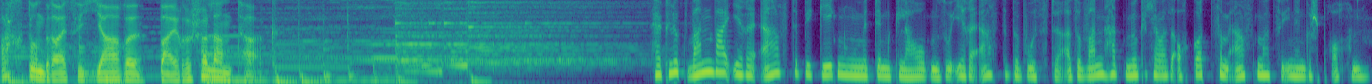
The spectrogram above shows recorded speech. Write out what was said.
38 Jahre Bayerischer Landtag. Herr Glück, wann war Ihre erste Begegnung mit dem Glauben, so Ihre erste bewusste? Also wann hat möglicherweise auch Gott zum ersten Mal zu Ihnen gesprochen?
